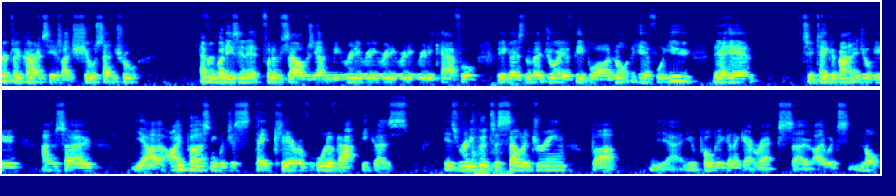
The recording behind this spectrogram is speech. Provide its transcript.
cryptocurrency is like shill central everybody's in it for themselves. You have to be really, really, really, really, really careful because the majority of people are not here for you. They're here to take advantage of you. And so, yeah, I personally would just stay clear of all of that because it's really good to sell the dream, but yeah, you're probably going to get wrecked. So I would not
